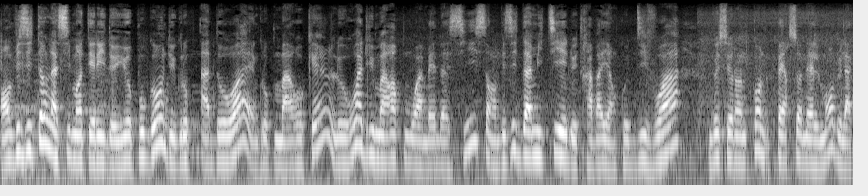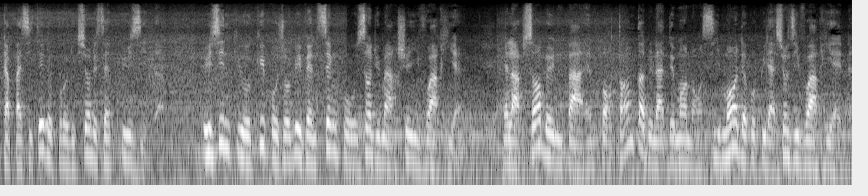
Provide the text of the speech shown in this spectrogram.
En visitant la cimenterie de Yopougon du groupe Adoa, un groupe marocain, le roi du Maroc Mohamed VI, en visite d'amitié et de travail en Côte d'Ivoire, veut se rendre compte personnellement de la capacité de production de cette usine. Usine qui occupe aujourd'hui 25% du marché ivoirien. Elle absorbe une part importante de la demande en ciment des populations ivoiriennes.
